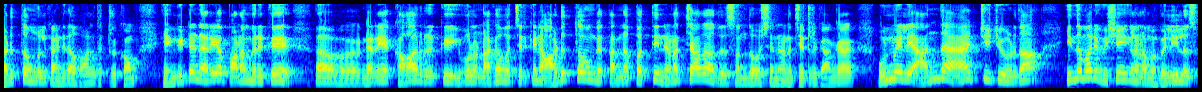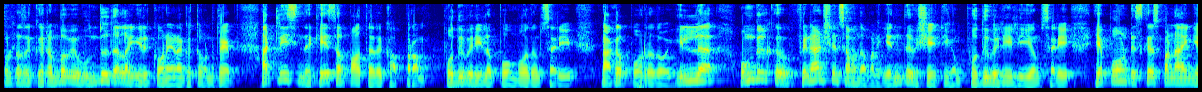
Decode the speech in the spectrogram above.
அடுத்தவங்களுக்காண்டி தான் வாழ்ந்துட்டுருக்கோம் பக்கம் என்கிட்ட நிறைய பணம் இருக்குது நிறைய கார் இருக்குது இவ்வளோ நகை வச்சுருக்கேன்னு அடுத்தவங்க தன்னை பற்றி நினச்சாதான் அது சந்தோஷம் நினச்சிட்டு இருக்காங்க உண்மையிலேயே அந்த ஆட்டிடியூடு தான் இந்த மாதிரி விஷயங்களை நம்ம வெளியில் சொல்கிறதுக்கு ரொம்பவே உந்துதலாக இருக்கும்னு எனக்கு தோணுது அட்லீஸ்ட் இந்த கேஸை பார்த்ததுக்கு அப்புறம் பொது வெளியில் போகும்போதும் சரி நகை போடுறதோ இல்லை உங்களுக்கு ஃபினான்ஷியல் சம்மந்தமான எந்த விஷயத்தையும் பொது வெளியிலையும் சரி எப்போவும் டிஸ்கஸ் பண்ணாங்க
